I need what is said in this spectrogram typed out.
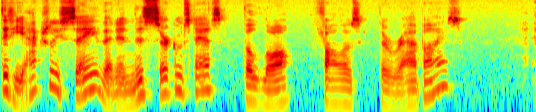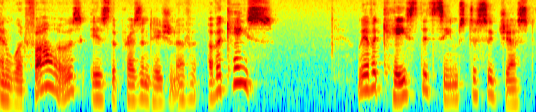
Did he actually say that in this circumstance the law follows the rabbis? And what follows is the presentation of, of a case. We have a case that seems to suggest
